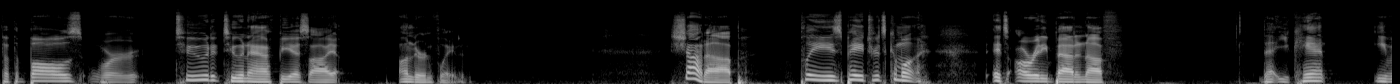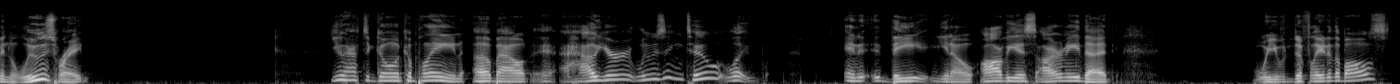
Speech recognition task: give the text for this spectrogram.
that the balls were two to two and a half psi underinflated. Shut up. Please, Patriots, come on. It's already bad enough that you can't even lose right, you have to go and complain about how you're losing too. Like, and the you know obvious irony that we've deflated the balls.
